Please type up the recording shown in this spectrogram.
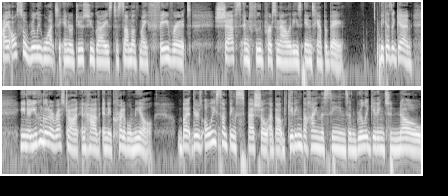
I also really want to introduce you guys to some of my favorite chefs and food personalities in Tampa Bay. Because again, you know, you can go to a restaurant and have an incredible meal, but there's always something special about getting behind the scenes and really getting to know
